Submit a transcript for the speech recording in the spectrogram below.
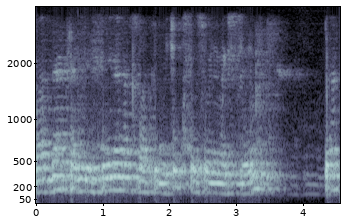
var derken mesleğine nasıl baktığımı çok kısa söylemek istiyorum. Ben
